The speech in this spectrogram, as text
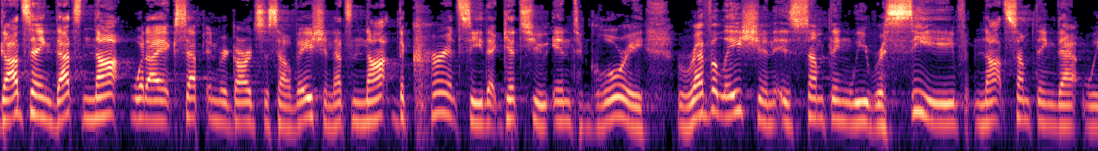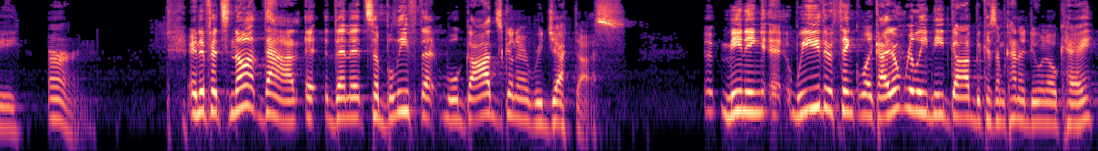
God's saying that's not what I accept in regards to salvation. That's not the currency that gets you into glory. Revelation is something we receive, not something that we earn. And if it's not that, eh, then it's a belief that, well, God's going to reject us. Eh, meaning, eh, we either think, like, I don't really need God because I'm kind of doing okay.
